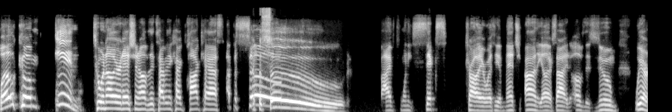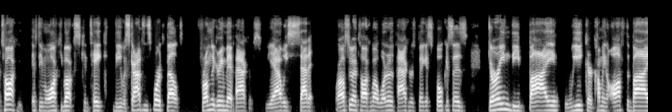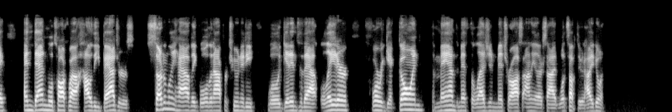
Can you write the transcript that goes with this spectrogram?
Welcome in to another edition of the Tapping the Keg podcast, episode, Episode. 526. Charlie here with you, Mitch on the other side of the Zoom. We are talking if the Milwaukee Bucks can take the Wisconsin sports belt from the Green Bay Packers. Yeah, we said it. We're also going to talk about what are the Packers' biggest focuses during the bye week or coming off the bye. And then we'll talk about how the Badgers suddenly have a golden opportunity. We'll get into that later. Before we get going, the man, the myth, the legend, Mitch Ross on the other side. What's up, dude? How you doing?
